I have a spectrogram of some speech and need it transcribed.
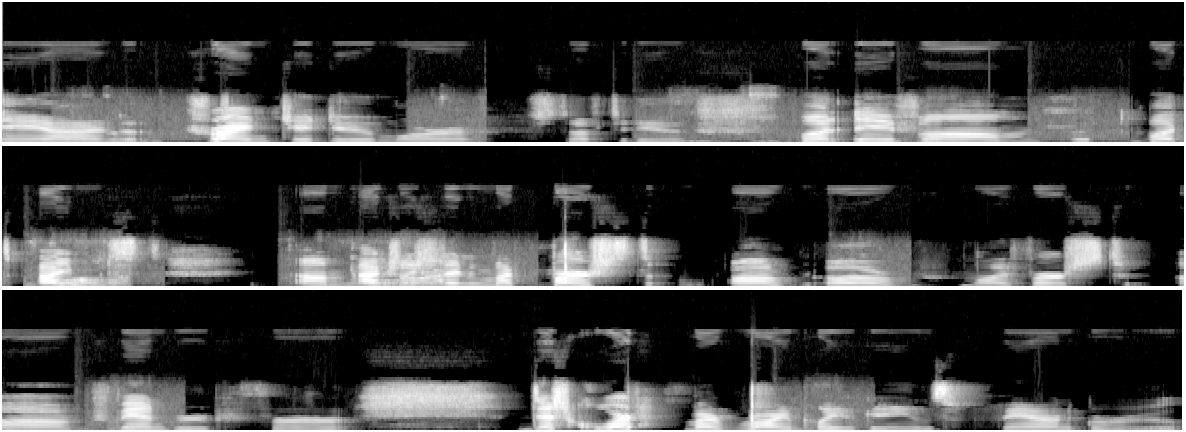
and trying to do more stuff to do. But if um, but I'm um actually starting my first uh uh my first um fan group for Discord by Ryan Plays Games fan group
